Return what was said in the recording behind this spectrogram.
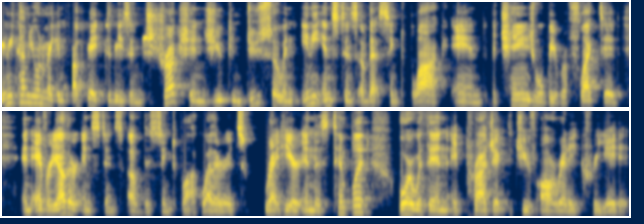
Anytime you want to make an update to these instructions, you can do so in any instance of that synced block, and the change will be reflected in every other instance of the synced block, whether it's right here in this template or within a project that you've already created.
